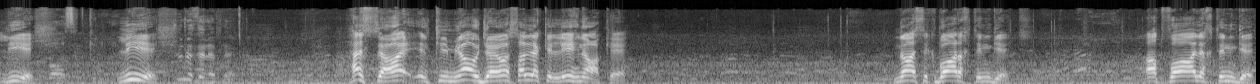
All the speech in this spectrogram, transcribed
ليش؟ ليش؟ شنو ذنبنا؟ هسه هاي الكيمياء جاي يوصل لك اللي هناك ناس كبار اختنقت أطفال اختنقت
